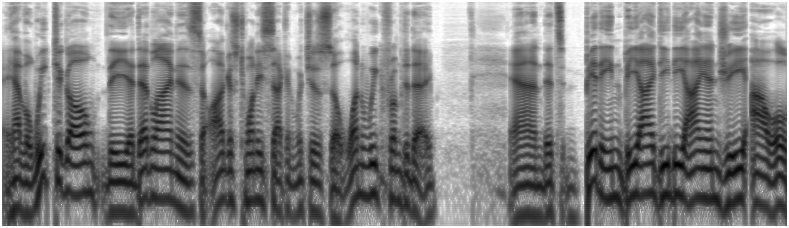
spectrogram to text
They have a week to go. The uh, deadline is August 22nd, which is uh, one week from today. And it's bidding, B I D D I N G, owl,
